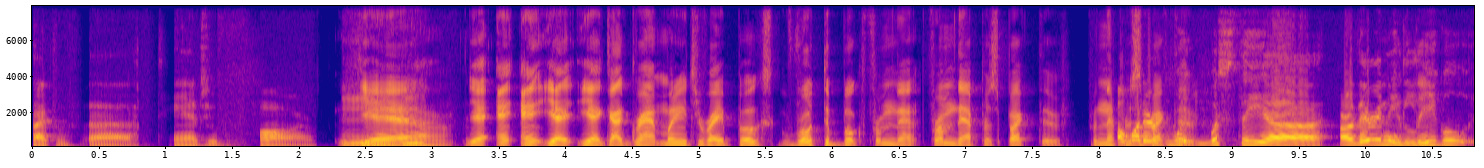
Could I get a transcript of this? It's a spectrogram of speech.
type of uh tangible harm. Yeah, yeah, and, and yeah, yeah. Got grant money to write books. Wrote the book from that from that perspective. From that I wonder perspective. what, what's the uh are there any legal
